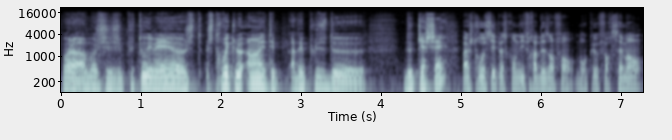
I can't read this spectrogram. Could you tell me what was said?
Voilà, moi j'ai plutôt aimé. euh, Je, je trouvais que le 1 était, avait plus de, de cachet. Bah, je trouve aussi parce qu'on y frappe des enfants, donc euh, forcément.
